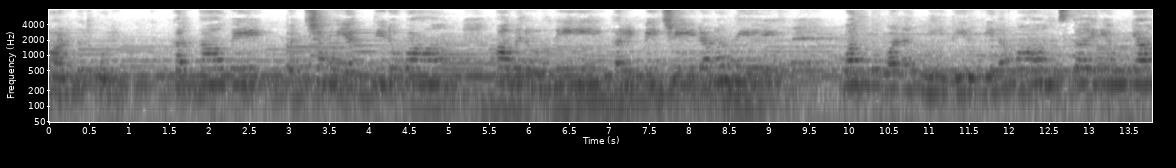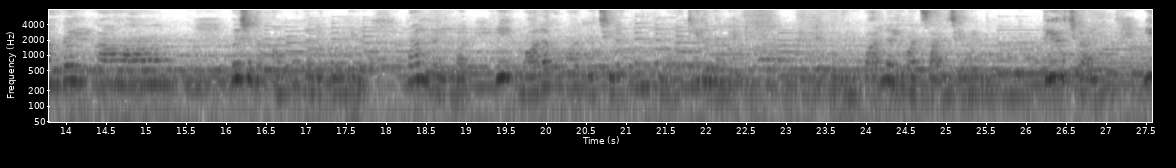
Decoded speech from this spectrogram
പാടുന്നത് പോലെ കർത്താവേ പച്ചമുയർത്തിരുവാൻ അവനോട് നീ കൽപ്പിച്ചിടണമേ. വന്നു വണങ്ങി തിരുവിതമാൻ സ്ഥൈര്യം ഞാൻ നൽകാം. പരിശുദ്ധ അമ്മ തന്റെ കുഞ്ഞിന് പാൽ നൽകുവാൻ ഈ മാലാഖമാരുടെ ചിറകൊന്ന് മാറ്റിയിരുന്നെങ്കിൽ എന്റെ കുഞ്ഞിന് പാൽ നൽകുവാൻ സാധിച്ചെങ്കിൽ തീർച്ചയായും ഈ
